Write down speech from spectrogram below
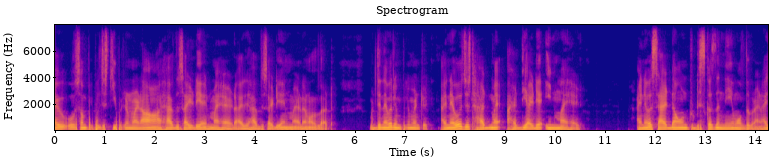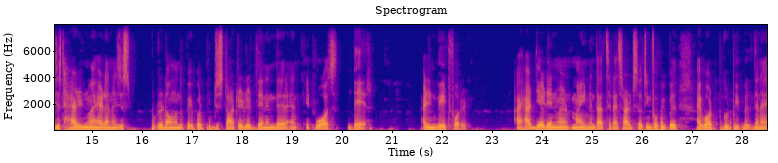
i or some people just keep it in mind ah i have this idea in my head i have this idea in my head and all that. But they never implemented i never just had my i had the idea in my head. I never sat down to discuss the name of the brand. I just had it in my head and i just put it down on the paper just started it then and there and it was there. I didn't wait for it i had the idea in my mind and that's it. I started searching for people. I got good people. Then i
